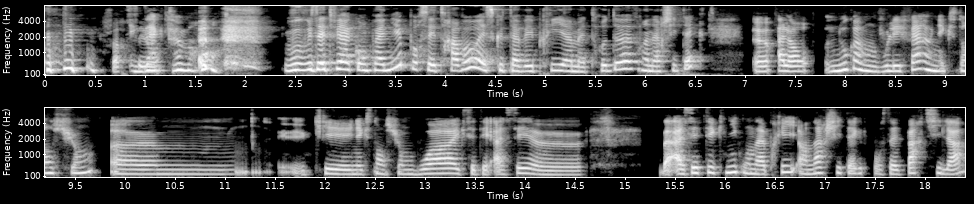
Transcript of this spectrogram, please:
Exactement. vous vous êtes fait accompagner pour ces travaux? Est-ce que tu avais pris un maître d'œuvre, un architecte? Alors, nous, comme on voulait faire une extension, qui est une extension bois et que c'était assez bah, assez technique, on a pris un architecte pour cette partie-là,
